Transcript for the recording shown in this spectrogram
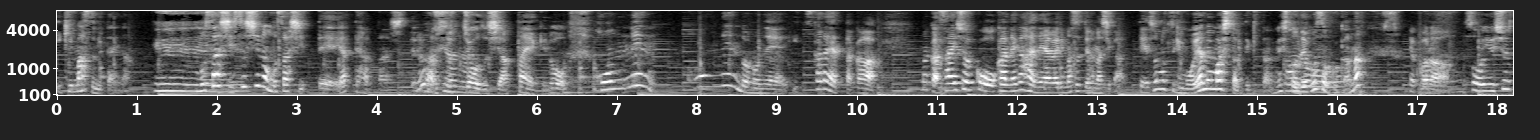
行きますみたいな。武蔵、寿司の武蔵ってやってはったん知ってる？あの出張寿司あったんやけど、今年、今年度のね、いつからやったか、なんか最初こうお金が跳ね上がりますっていう話があって、その次もうやめましたって来たのね。人手不足かな。だから、そういう出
